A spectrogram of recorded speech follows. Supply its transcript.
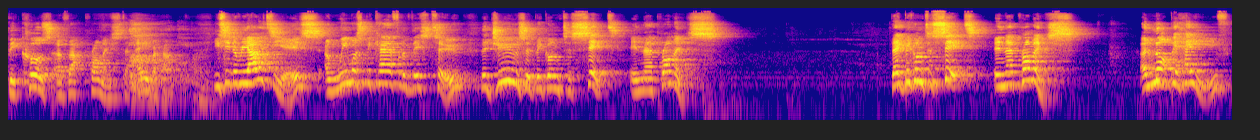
because of that promise to Abraham. You see, the reality is, and we must be careful of this too, the Jews had begun to sit in their promise. They've begun to sit in their promise and not behave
